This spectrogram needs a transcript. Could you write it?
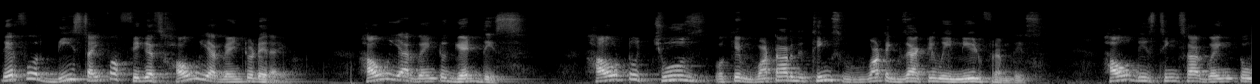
Therefore these type of figures how we are going to derive? How we are going to get this? How to choose okay what are the things what exactly we need from this? How these things are going to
